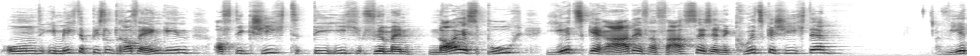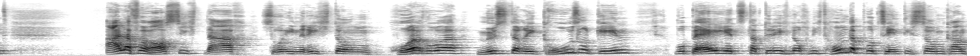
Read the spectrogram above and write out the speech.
Und ich möchte ein bisschen darauf eingehen, auf die Geschichte, die ich für mein neues Buch jetzt gerade verfasse. Es ist eine Kurzgeschichte, wird aller Voraussicht nach so in Richtung Horror, Mystery, Grusel gehen wobei ich jetzt natürlich noch nicht hundertprozentig sagen kann,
